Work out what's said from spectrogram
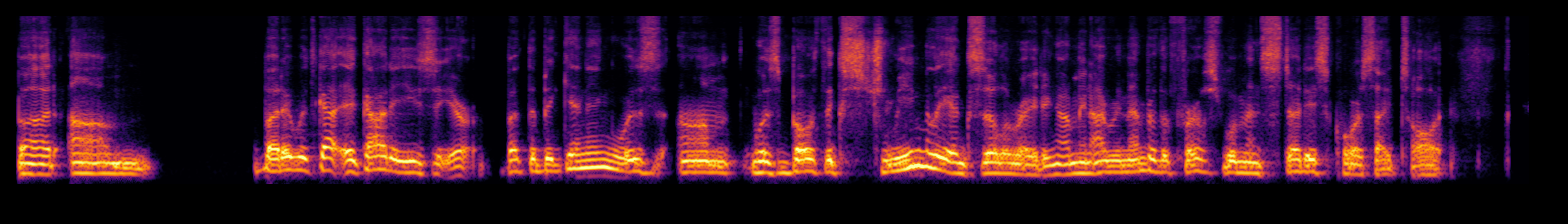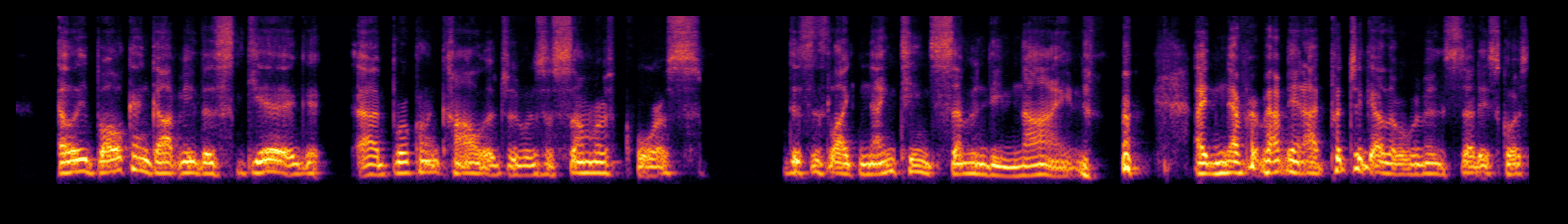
but um, but it was got it got easier. But the beginning was um was both extremely exhilarating. I mean, I remember the first women's studies course I taught. Ellie Balkin got me this gig at Brooklyn College. It was a summer course this is like 1979. I'd never, I mean, I put together a women's studies course.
